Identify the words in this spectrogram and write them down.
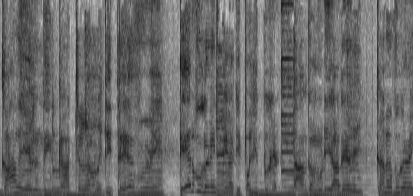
காலை எழுந்தின் காற்றில் அமைதி தேர்வுகளை தேர்வுகளின் பிறகு பழிப்புகள். தாங்க முடியாத கனவுகளை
